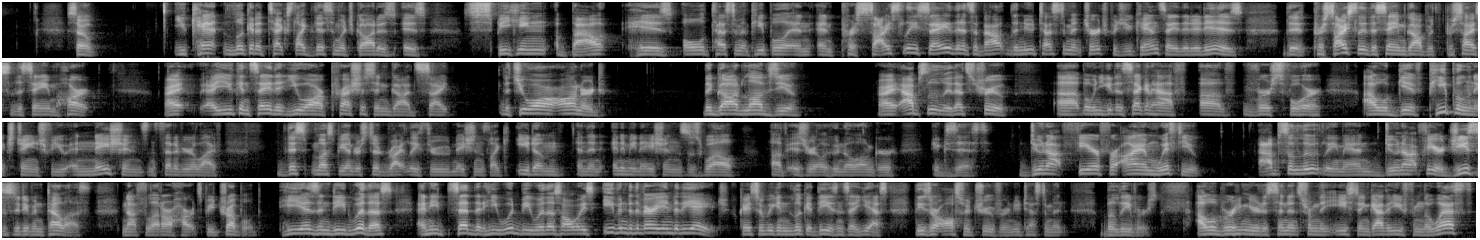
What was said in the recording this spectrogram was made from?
So you can't look at a text like this in which God is is speaking about his Old Testament people and and precisely say that it's about the New Testament church, but you can say that it is the precisely the same God with precisely the same heart. Right? Uh, you can say that you are precious in God's sight, that you are honored, that God loves you. All right, absolutely, that's true. Uh, but when you get to the second half of verse four, I will give people in exchange for you and nations instead of your life. This must be understood rightly through nations like Edom and then enemy nations as well of Israel who no longer exist. Do not fear, for I am with you. Absolutely, man. Do not fear. Jesus would even tell us not to let our hearts be troubled. He is indeed with us, and he said that he would be with us always, even to the very end of the age. Okay, so we can look at these and say, yes, these are also true for New Testament believers. I will bring your descendants from the east and gather you from the west.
